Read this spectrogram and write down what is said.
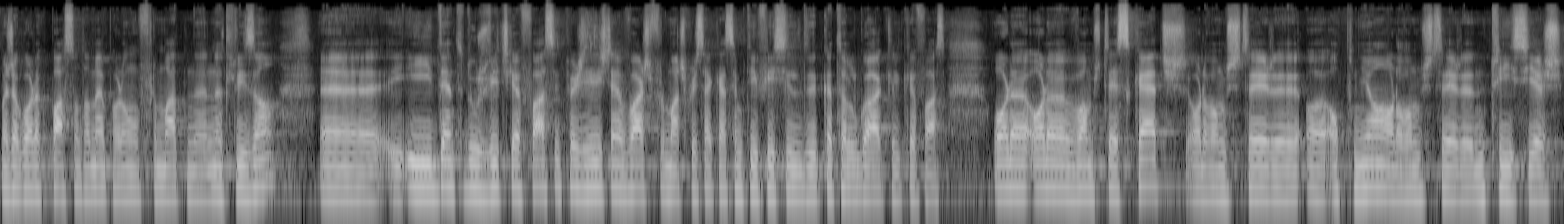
mas agora que passam também para um formato na, na televisão. Uh, e dentro dos vídeos que eu faço, depois existem vários formatos, por isso é que é sempre difícil de catalogar aquilo que eu faço. Ora, ora vamos ter sketches, ora vamos ter uh, opinião, ora vamos ter notícias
